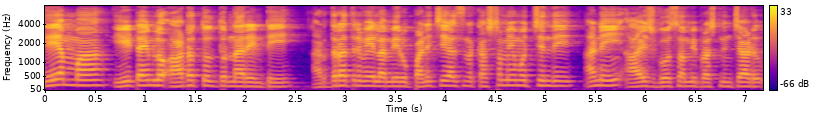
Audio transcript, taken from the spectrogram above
ఏ అమ్మా ఈ టైంలో ఆటో తోలుతున్నారేంటి? అర్ధరాత్రి వేళ మీరు పని చేయాల్సిన కష్టమేమొచ్చింది అని ఆయుష్ గోస్వామి ప్రశ్నించాడు.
